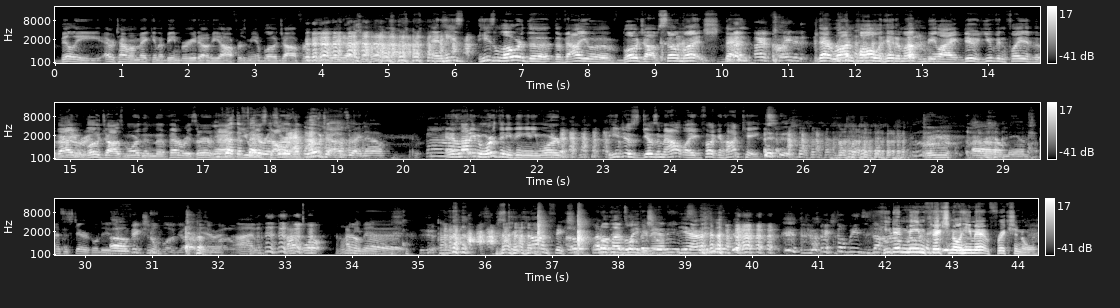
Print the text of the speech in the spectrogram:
Billy, every time I'm making a bean burrito, he offers me a blowjob for a bean burrito, and he's he's lowered the the value of blowjobs so much that I inflated it. that Ron Paul would hit him up and be like, "Dude, you've inflated the value of blowjobs more than the Federal Reserve you has got the the U.S. Federal dollar." Reserve blowjobs right now. And it's not even worth anything anymore. he just gives them out like fucking hotcakes. Oh man. That's hysterical, dude. Um, Fictional blowjob. yeah, right. I, I, well, don't I, know, mean, man. uh, kind of. Non-fiction. I don't know if I believe you, fictional man. means. Yeah, Fictional means is not he didn't mean blowjob. fictional. He meant frictional.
